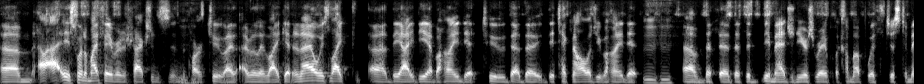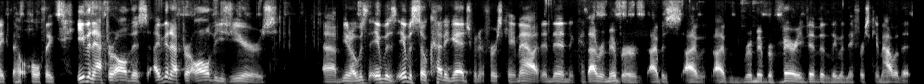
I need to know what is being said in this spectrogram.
Um, I, it's one of my favorite attractions in the park too. I, I really like it, and I always liked uh, the idea behind it too, the the, the technology behind it Mhm. uh, that the that the, the Imagineers were able to come up with just to make the whole thing. Even after all this, even after all these years, um, you know, it was it was it was so cutting edge when it first came out, and then because I remember I was I I remember very vividly when they first came out with it,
